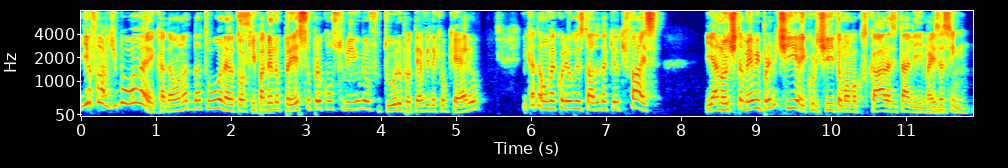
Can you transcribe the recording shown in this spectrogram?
E eu falava de boa, velho, cada um na, na tua, né? Eu tô aqui Sim. pagando preço pra eu construir o meu futuro, pra eu ter a vida que eu quero. E cada um vai colher o resultado daquilo que faz. E à noite também eu me permitia ir curtir, tomar uma com os caras e tá ali. Mas Uhum. assim,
